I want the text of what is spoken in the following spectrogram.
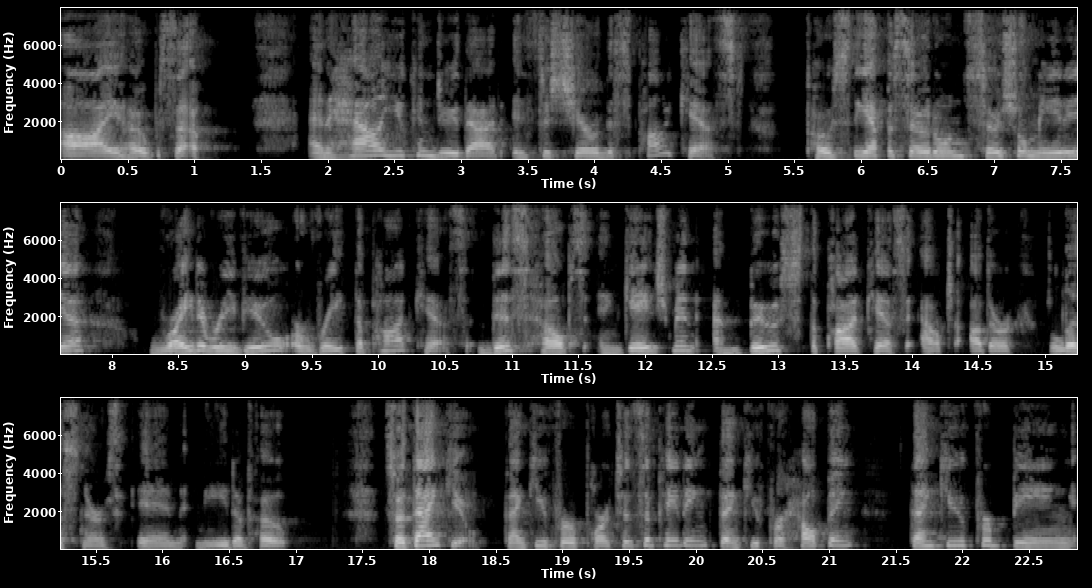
I hope so. And how you can do that is to share this podcast, post the episode on social media, write a review, or rate the podcast. This helps engagement and boosts the podcast out to other listeners in need of hope. So thank you. Thank you for participating. Thank you for helping. Thank you for being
